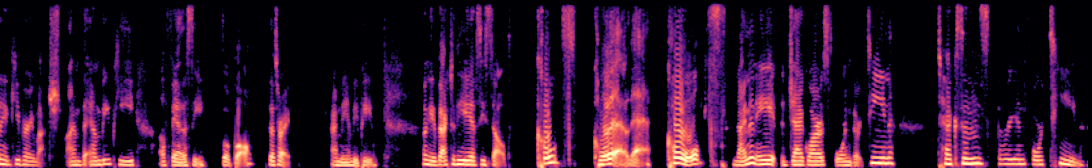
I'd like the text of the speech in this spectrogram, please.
Thank you very much. I'm the MVP of fantasy football. That's right. I'm the MVP. Okay, back to the AFC South. Colts, Colts, nine and eight. Jaguars, four and thirteen. Texans, three and fourteen.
